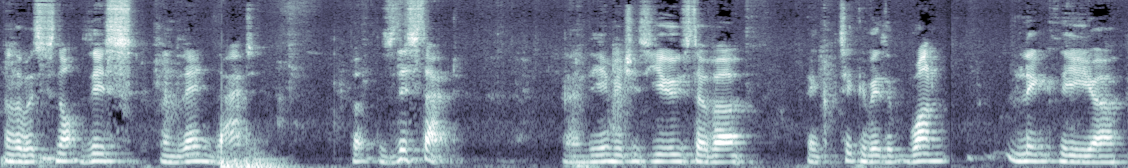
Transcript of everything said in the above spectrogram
In other words, it's not this and then that, but there's this, that. And the image is used of a, particularly with one link, the uh,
